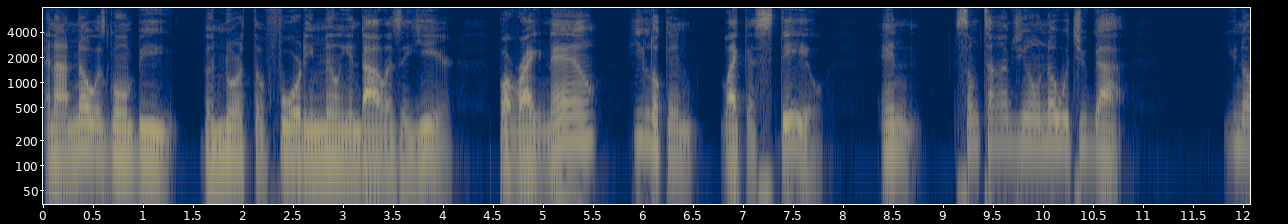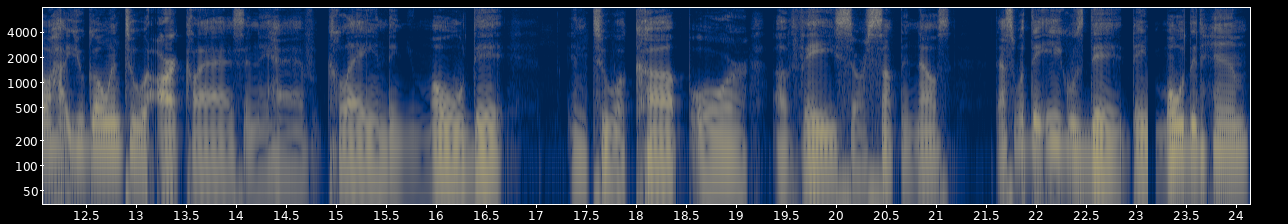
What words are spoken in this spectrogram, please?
And I know it's going to be the north of $40 million a year. But right now, he looking like a steal. And sometimes you don't know what you got. You know how you go into an art class and they have clay and then you mold it into a cup or a vase or something else. That's what the Eagles did. They molded him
